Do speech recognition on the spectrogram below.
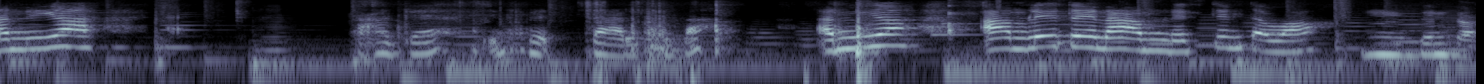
అన్నయ్య అదే ఇప్పుడు చాలు కదా. అన్నయ్య ఆమ్లెట్ అయినా ఆమ్లెట్ తింటావా? తింటా.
